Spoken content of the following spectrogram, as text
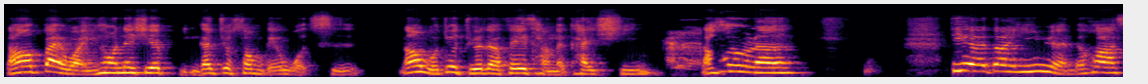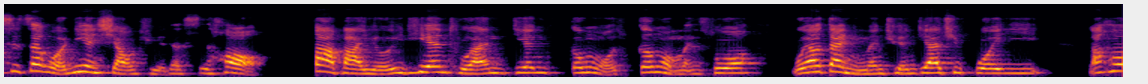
然后拜完以后，那些饼干就送给我吃，然后我就觉得非常的开心。然后呢，第二段因缘的话，是在我念小学的时候，爸爸有一天突然间跟我跟我们说，我要带你们全家去皈依。然后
